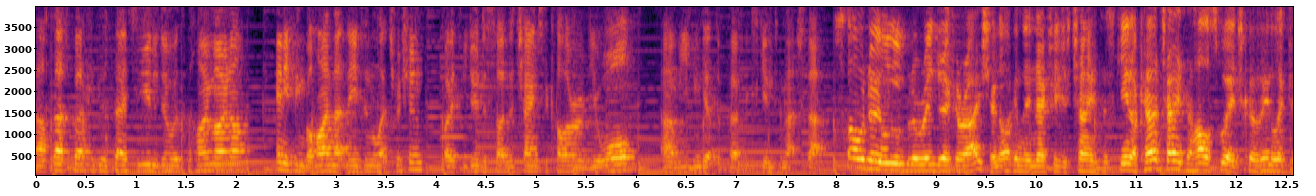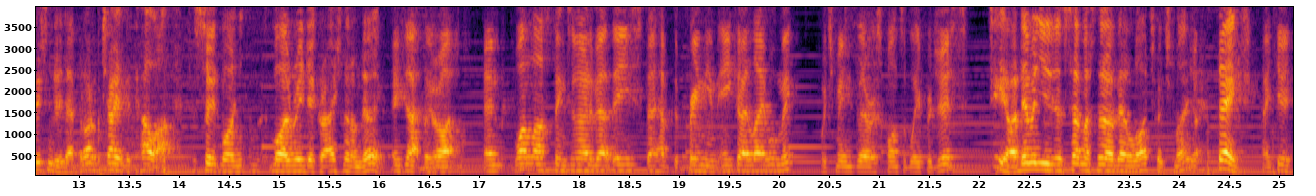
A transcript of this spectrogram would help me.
uh, that's perfectly safe for you to do as the homeowner. Anything behind that needs an electrician, but if you do decide to change the colour of your wall, um, you can get the perfect skin to match that. So I'm doing a little bit of redecoration. I can then actually just change the skin. I can't change the whole switch because an electrician do that, but I can change the colour to suit my, my redecoration that I'm doing. Exactly right. And one last thing to note about these, they have the premium eco label, Mick, which means they're responsibly produced. Gee, I never knew there was so much to know about a light switch, mate. Yep. Thanks. Thank you.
